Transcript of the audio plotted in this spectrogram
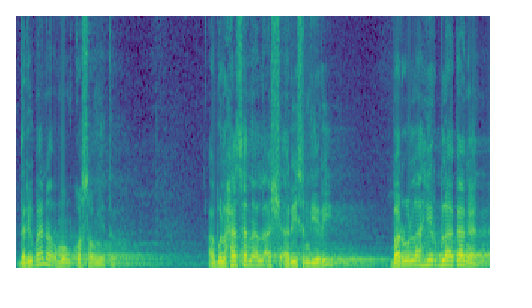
Dari mana omong kosong itu? Abdul Hasan al-Ash'ari sendiri baru lahir belakangan.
